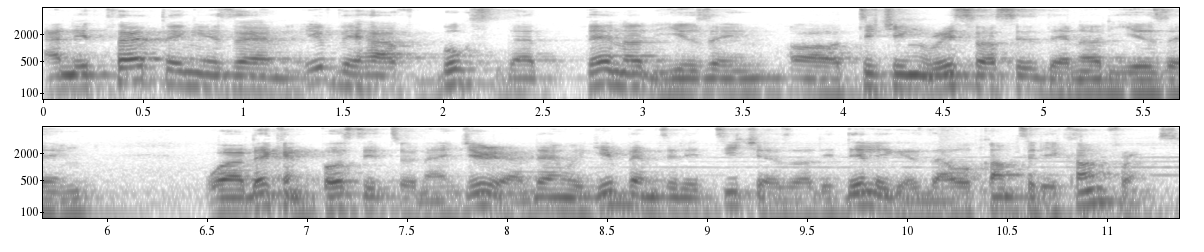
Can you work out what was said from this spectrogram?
And the third thing is um, if they have books that they're not using or teaching resources they're not using, well, they can post it to Nigeria and then we give them to the teachers or the delegates that will come to the conference.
